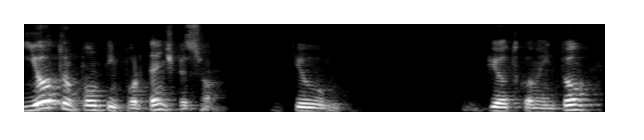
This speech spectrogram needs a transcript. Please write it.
E outro ponto importante, pessoal, que o Piotr comentou,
